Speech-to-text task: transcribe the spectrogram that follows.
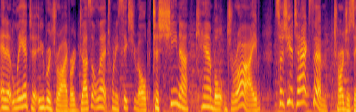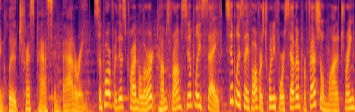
An Atlanta Uber driver doesn't let 26 year old Tashina Campbell drive, so she attacks him. Charges include trespass and battery. Support for this crime alert comes from SimpliSafe. Simply Safe offers 24 7 professional monitoring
